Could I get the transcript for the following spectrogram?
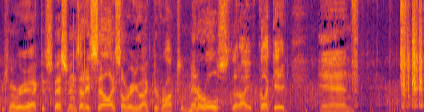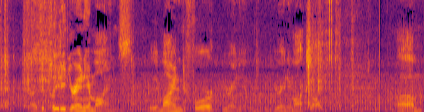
Here's my radioactive specimens that I sell. I sell radioactive rocks and minerals that I've collected and uh, depleted uranium mines. Where they mined for uranium, uranium oxide. Um,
